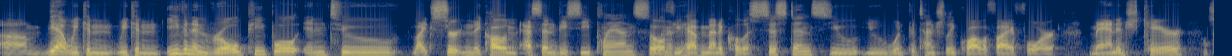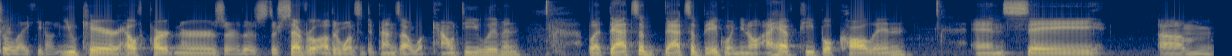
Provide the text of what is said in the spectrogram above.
um, yeah, we can we can even enroll people into like certain they call them SNBC plans. So if you have medical assistance, you you would potentially qualify for managed care. So like you know UCare or Health Partners or there's there's several other ones. It depends on what county you live in. But that's a that's a big one. You know, I have people call in and say, um,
